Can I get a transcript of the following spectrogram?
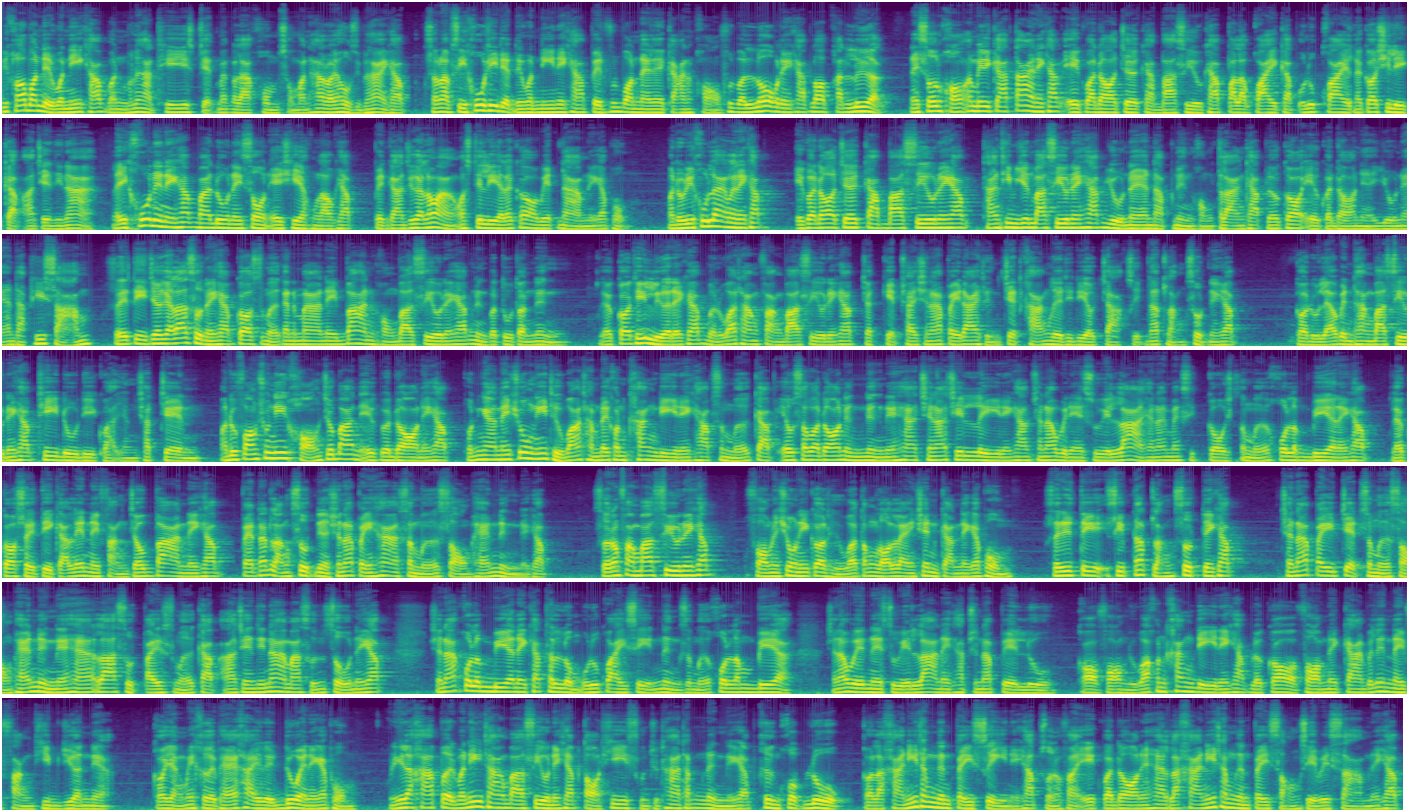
วิเคราะห์บอลเด็ดวันนี้ครับวันพฤหัสที่ 27 มกราคม 2565 ครับสำหรับ 4 คู่ที่เด็ดในวันนี้นะครับเป็นฟุตบอลในรายการของฟุตบอลโลกนะครับรอบคัดเลือก ในโซนของอเมริกาใต้นะครับเอกวาดอร์เจอกับบราซิลครับปารากวัยกับอุรุกวัย แล้วก็ชิลีกับอาร์เจนตินาและอีกคู่นึงนะครับมาดูในโซนเอเชียของเราครับเป็นการเจอกันระหว่างออสเตรเลีย และก็เวียดนามนะครับผมมาดูที่คู่แรกเลยนะครับ เอกวาดอร์เจอกับบราซิลนะครับทางทีมเยือนบราซิลนะครับอยู่ในอันดับหนึ่งของตารางครับแล้วก็เอกวาดอร์เนี่ยอยู่ในอันดับที่ 3สถิติเจอกันล่าสุดนะครับก็เสมอกันมาในบ้านของบราซิลนะครับ1ประตูต่อ1แล้วก็ที่เหลือนะครับเหมือนว่าทางฝั่งบราซิลนะครับจะเก็บชัยชนะไปได้ถึง 7 ครั้งเลยทีเดียวจาก 10 นัดหลังสุดนะครับ ก็ดูแล้วเป็นทางบราซิลนะครับที่ดูดีกว่าอย่างชัดเจน มาดูฟอร์มช่วงนี้ของเจ้าบ้านเอกวาดอร์นะครับผลงานในช่วงนี้ถือว่าทำได้ค่อนข้างดีนะครับเสมอกับเอลซาวาดอร์1-1นะฮะชนะชิลีนะครับชนะเวเนซุเอลาชนะเม็กซิโก เสมอโคลัมเบียนะครับแล้วก็สถิติการเล่นในฝั่งเจ้าบ้านนะครับแปดนัดหลังสุดเนี่ยชนะไป 5 เสมอ 2 แพ้1นะครับส่วนทางฝั่งบราซิลนะครับฟอร์มในช่วงนี้ก็ถือว่าต้องร้อนแรงเช่นกันนะครับผมสถิติ 10 นัดหลังสุดนะครับ ชนะไป 7 เสมอ 2 แพ้1นะฮะล่าสุดไปเสมอกับอาร์เจนตินามา 0-0 นะครับ ชนะโคลัมเบียนะครับถล่มอุรุกวัย 4-1 เสมอโคลัมเบีย ชนะเวเนซุเอลานะครับชนะเปรูก็ฟอร์มถือว่าค่อนข้างดีนะครับ แล้วก็ฟอร์มในการไปเล่นในฝั่งทีมเยือนเนี่ยก็ยังไม่เคยแพ้ใครเลยด้วยนะครับผม วันนี้ราคาเปิดมาที่ทางบราซิลนะครับต่อที่ 0.5ทับ1นะครับครึ่งควบลูก ก็ราคานี้ทำเงินไป4นะครับส่วนฝั่งเอกวาดอร์นะฮะราคานี้ทำเงินไป 2 เสียไป3นะครับ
